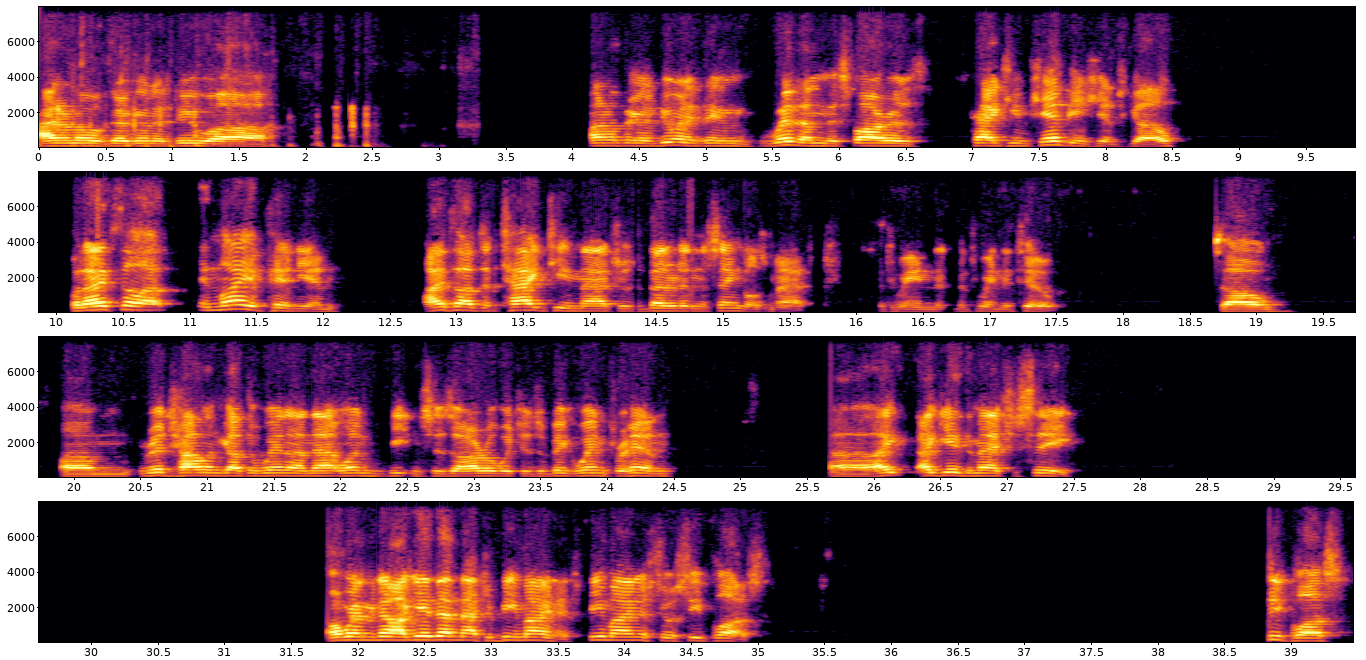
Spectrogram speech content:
I don't know if they're going to do. Uh, I don't know if they're going to do anything with them as far as tag team championships go. But I thought, in my opinion, I thought the tag team match was better than the singles match between between the two. So, um, Ridge Holland got the win on that one, beating Cesaro, which is a big win for him. Uh, I I gave the match a C. Oh wait no, I gave that match a B minus, B minus to a C plus. C plus.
